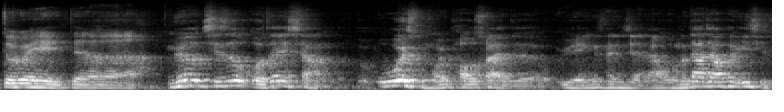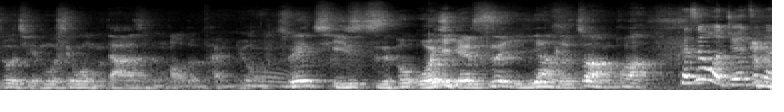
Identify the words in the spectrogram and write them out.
对的。没有，其实我在想。为什么会抛出来的原因很简单，我们大家会一起做节目，是因为我们大家是很好的朋友，所以其实我也是一样的状况。可是我觉得这个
